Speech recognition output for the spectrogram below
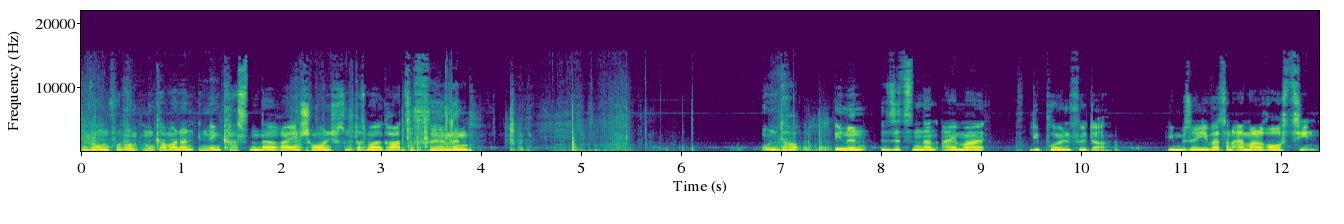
So, und von unten kann man dann in den Kasten da reinschauen. Ich versuche das mal gerade zu filmen. Und da innen sitzen dann einmal die Pollenfilter. Die müssen wir jeweils dann einmal rausziehen.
